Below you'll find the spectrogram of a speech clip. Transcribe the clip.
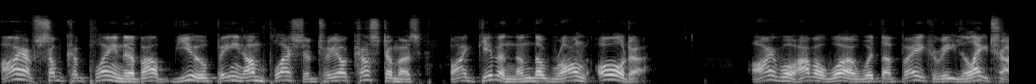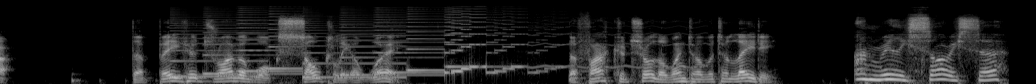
I have some complaint about you being unpleasant to your customers by giving them the wrong order. I will have a word with the bakery later. The baker driver walked sulkily away. The Fat Controller went over to Lady. I'm really sorry, sir,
